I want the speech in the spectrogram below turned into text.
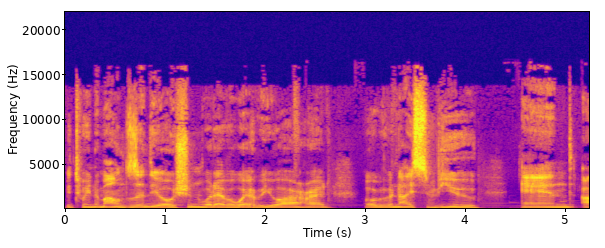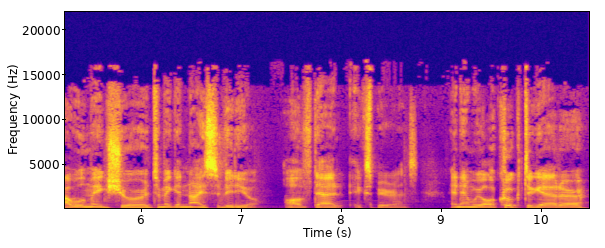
between the mountains and the ocean whatever wherever you are right? Or with a nice view and i will make sure to make a nice video of that experience. And then we all cook together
